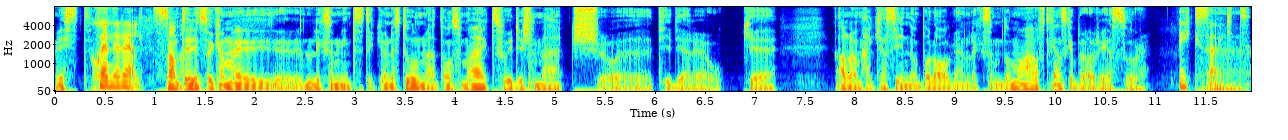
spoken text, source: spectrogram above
Visst. generellt. Så. Samtidigt så kan man ju eh, liksom inte sticka under stol med att de som har ägt Swedish Match och, eh, tidigare och eh, alla de här kasinobolagen, liksom, de har haft ganska bra resor. Exakt.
